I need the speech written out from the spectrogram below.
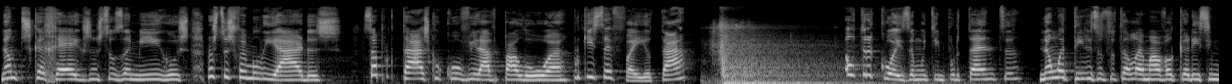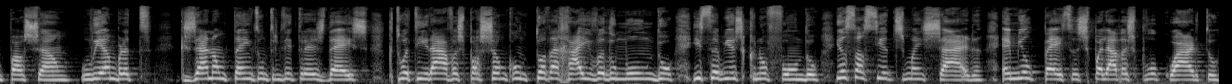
Não te descarregues nos teus amigos, nos teus familiares, só porque estás com o cu virado para a lua, porque isso é feio, tá? Outra coisa muito importante, não atires o teu telemóvel caríssimo para o chão. Lembra-te que já não tens um 3310 que tu atiravas para o chão com toda a raiva do mundo e sabias que no fundo ele só se ia desmanchar em mil peças espalhadas pelo quarto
